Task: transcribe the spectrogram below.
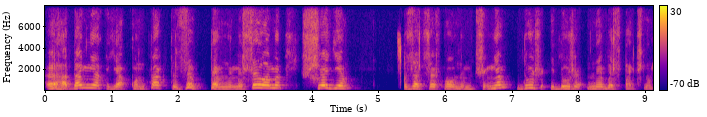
е, гадання як контакт з темними силами, що є за церковним вченням дуже і дуже небезпечно.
